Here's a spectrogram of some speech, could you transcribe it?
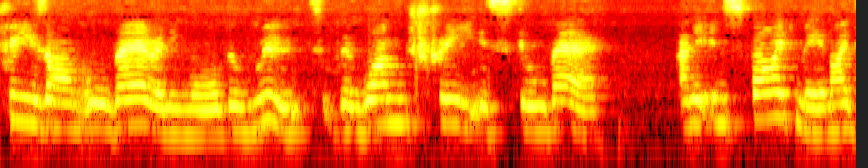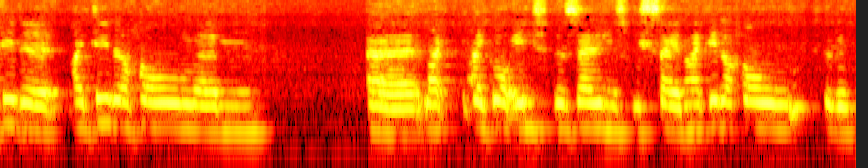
trees aren't all there anymore, the root, the one tree is still there. And it inspired me, and I did a, I did a whole, um, uh, like I got into the zone, as we say, and I did a whole sort of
